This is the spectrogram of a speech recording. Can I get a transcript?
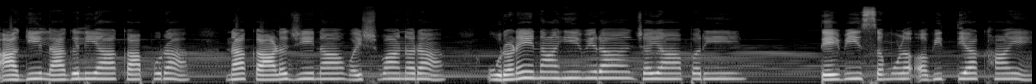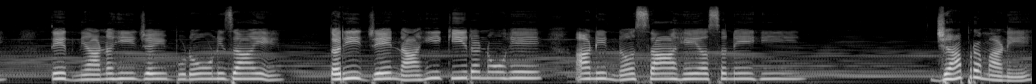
आगी लागलिया कापुरा ना काळजी ना वैश्वानरा उरणे नाही विरा जया परी तेवी समूळ अविद्या खाये ते ज्ञानही जय बुडोण जाये तरी जे नाही किरणो हे आणि न साहे असनेही. ज्याप्रमाणे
